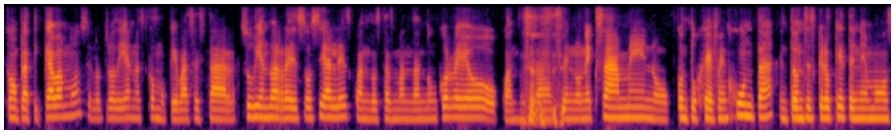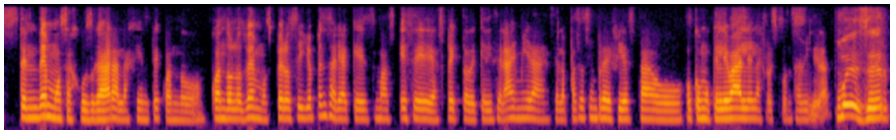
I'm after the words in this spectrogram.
como platicábamos el otro día, no es como que vas a estar subiendo a redes sociales cuando estás mandando un correo o cuando estás Sí. en un examen o con tu jefe en junta. Entonces creo que tenemos, tendemos a juzgar a la gente cuando, cuando los vemos. Pero sí, yo pensaría que es más ese aspecto de que dicen, ay, mira, se la pasa siempre de fiesta o, o como que le vale la responsabilidad. Puede ser,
